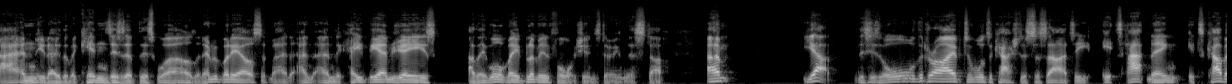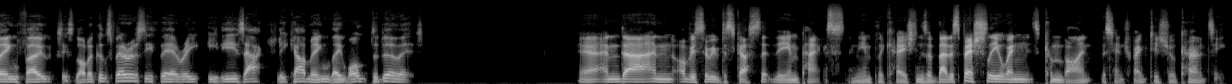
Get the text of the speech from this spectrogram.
And you know the McKinseys of this world, and everybody else, man, and and the KPMGs, and they've all made blooming fortunes doing this stuff. Um, yeah, this is all the drive towards a cashless society. It's happening. It's coming, folks. It's not a conspiracy theory. It is actually coming. They want to do it. Yeah, and uh, and obviously we've discussed that the impacts and the implications of that, especially when it's combined with the central bank digital currency.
